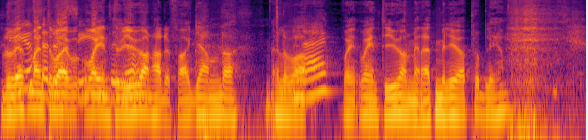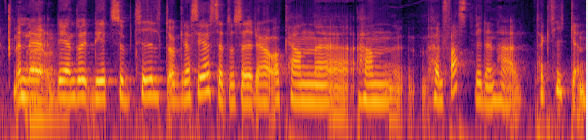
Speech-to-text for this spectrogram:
Då vet man inte vad, vad ser inte intervjuaren jag. hade för agenda, eller vad, Nej. vad, vad intervjuaren menar ett miljöproblem. Men det, det är ändå det är ett subtilt och graciöst sätt att säga det och han, eh, han höll fast vid den här taktiken.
